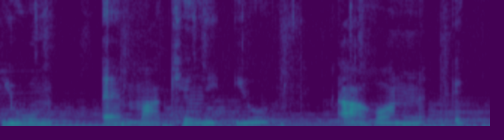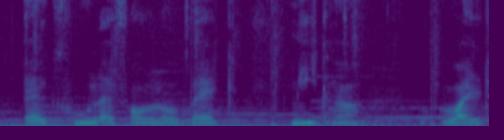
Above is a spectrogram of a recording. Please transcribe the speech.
You, äh, Markill You, Aaron, äh, äh, Cool, I Follow Back, Mika, Wild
